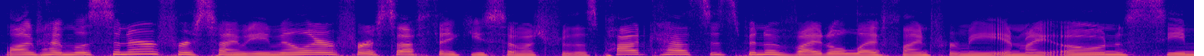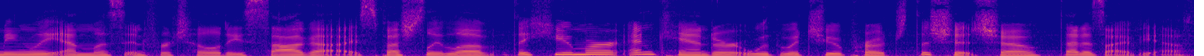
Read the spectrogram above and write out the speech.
Longtime listener, first time emailer. First off, thank you so much for this podcast. It's been a vital lifeline for me in my own seemingly endless infertility saga. I especially love the humor and candor with which you approach the shit show that is IVF.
